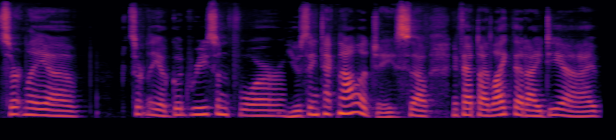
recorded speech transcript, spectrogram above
certainly a certainly a good reason for using technology. So, in fact, I like that idea. I've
